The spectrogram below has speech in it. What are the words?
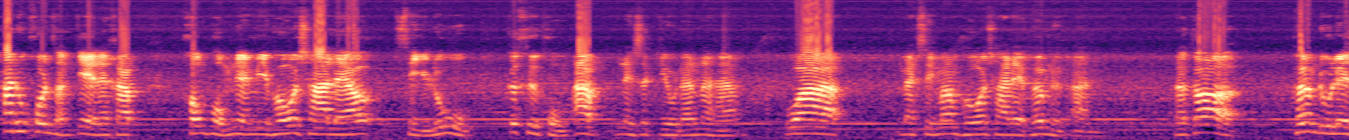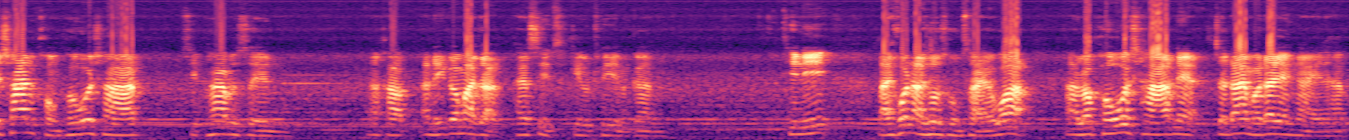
ถ้าทุกคนสังเกตนะครับ ของผมเนี่ย มี power charge แล้ว 4 ลูก ก็คือผมอัพในสกิลนั้นนะฮะ ว่า maximum power charge เนี่ย เพิ่ม 1 อัน แล้วก็เพิ่ม duration ของ power charge 15%นะครับ อันนี้ก็มาจาก passive skill tree เหมือนกัน ทีนี้ หลายคนอาจจะสงสัยว่าอะแล้ว power charge เนี่ยจะได้มาได้ยังไงนะครับ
